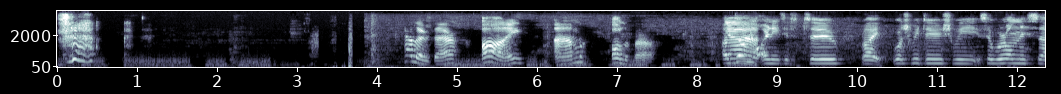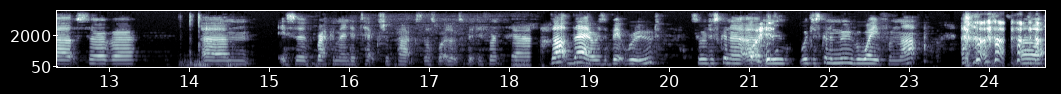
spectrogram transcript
Hello there. I am Oliver. I've Yeah. done what I needed to do. Right, what should we do? Should we? So we're on this uh, server. Um, it's a recommended texture pack, so that's why it looks a bit different. Yeah. That there is a bit rude, so we're just gonna uh, move, we're just gonna move away from that. Uh,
